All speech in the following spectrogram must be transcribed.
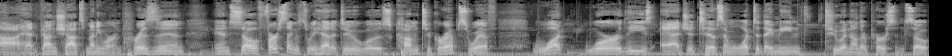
uh, had gunshots, many were in prison. And so, first things we had to do was come to grips with what were these adjectives and what did they mean to another person. So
